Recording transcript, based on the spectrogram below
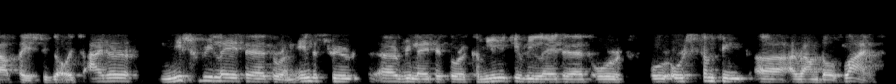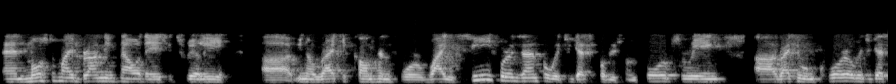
uh, place to go. It's either niche related or an industry uh, related or a community related or or, or something uh, around those lines. And most of my branding nowadays, it's really uh, you know, writing content for YEC, for example, which gets published on Forbes, Ring, uh, writing on Quora, which gets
